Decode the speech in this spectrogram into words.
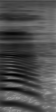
ಹಾಂ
